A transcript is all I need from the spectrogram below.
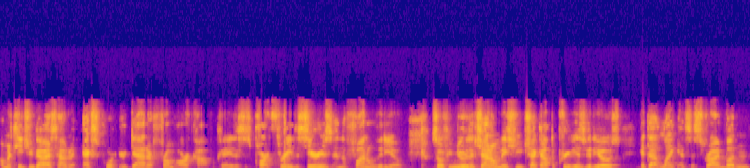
I'm going to teach you guys how to export your data from ARCOP. Okay, this is part three of the series and the final video. So if you're new to the channel, make sure you check out the previous videos, hit that like and subscribe button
